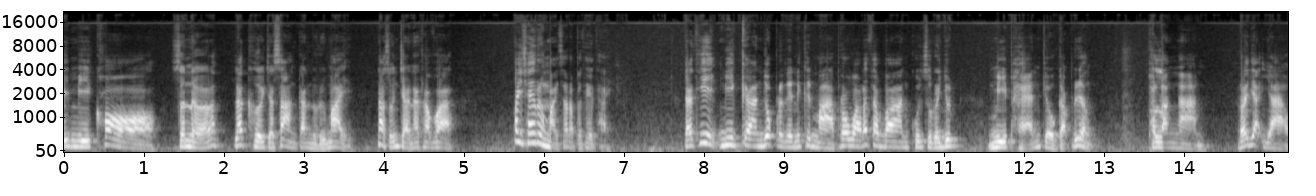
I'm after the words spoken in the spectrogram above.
ยมีข้อเสนอและเคยจะสร้างกันหรือไม่ น่าสนใจนะครับว่า ไม่ใช่เรื่องใหม่สำหรับประเทศไทย แต่ที่มีการยกประเด็นนี้ขึ้นมา เพราะว่ารัฐบาลคุณสุรยุทธ์มีแผนเกี่ยวกับเรื่องพลังงาน ระยะยาว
